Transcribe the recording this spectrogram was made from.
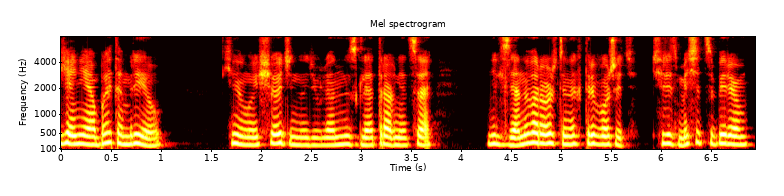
«Я не об этом, Рил», — кинула еще один удивленный взгляд травница. «Нельзя новорожденных тревожить. Через месяц уберем».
